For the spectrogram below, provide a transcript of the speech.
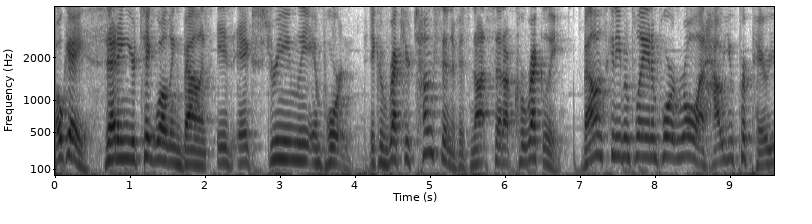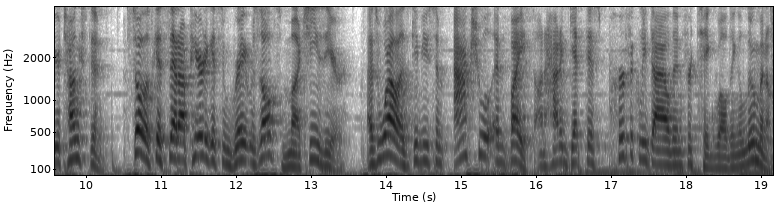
Okay, setting your TIG welding balance is extremely important. It can wreck your tungsten if it's not set up correctly. Balance can even play an important role on how you prepare your tungsten. So let's get set up here to get some great results much easier, as well as give you some actual advice on how to get this perfectly dialed in for TIG welding aluminum.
